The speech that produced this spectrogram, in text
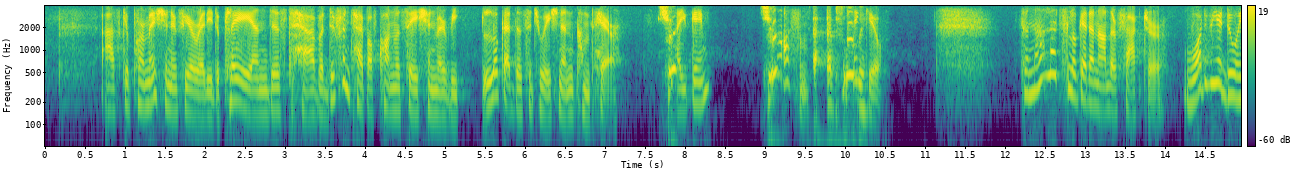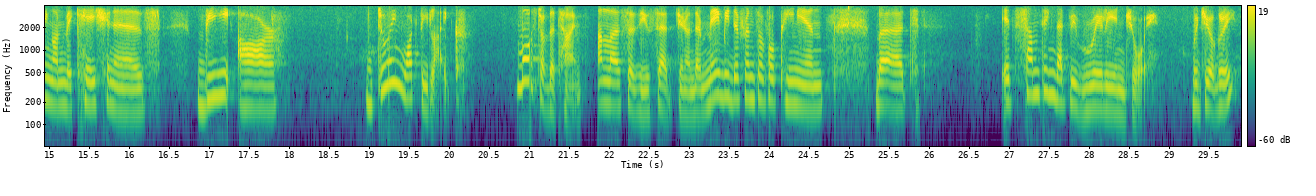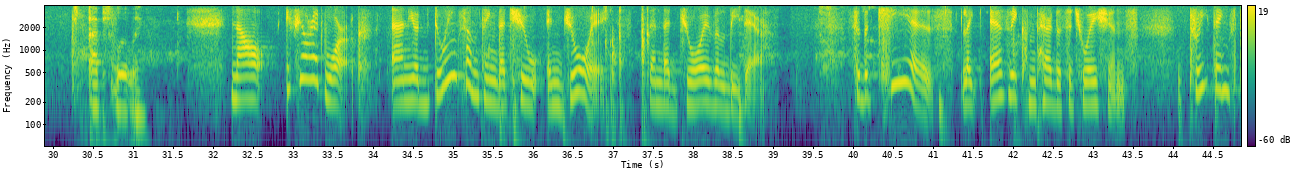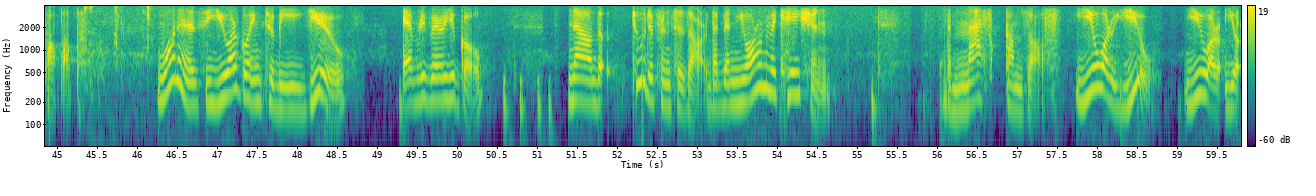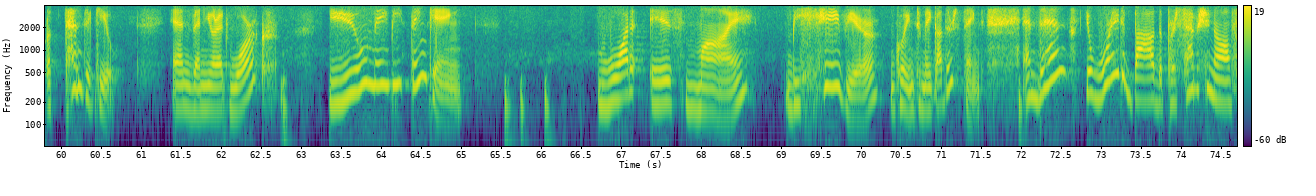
ask your permission if you're ready to play and just have a different type of conversation where we look at the situation and compare. Sure. Are you game? Sure. Awesome. Absolutely. Thank you. So now let's look at another factor. What we are doing on vacation is we are doing what we like most of the time, unless, as you said, you know, there may be difference of opinion, but it's something that we really enjoy. Would you agree? Absolutely. Now, if you're at work and you're doing something that you enjoy, then that joy will be there. So the key is, like, as we compare the situations, three things pop up. One is you are going to be you everywhere you go. Now, the two differences are that when you are on vacation, the mask comes off. You are you. You are your authentic you. And when you're at work, you may be thinking, what is my behavior going to make others think? And then you're worried about the perception of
